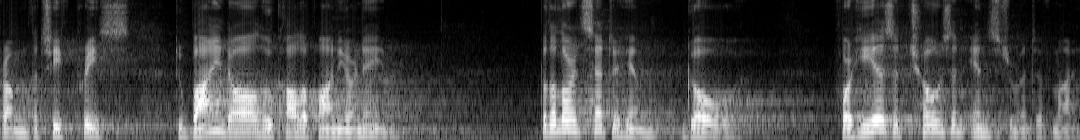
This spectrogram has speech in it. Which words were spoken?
from the chief priests to bind all who call upon your name. But the Lord said to him, Go, for he is a chosen instrument of mine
